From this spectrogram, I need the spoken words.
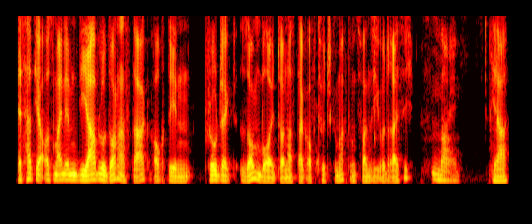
Es hat ja aus meinem Diablo Donnerstag auch den Project Zomboid Donnerstag auf Twitch gemacht um 20.30 Uhr. Nein. Ja,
